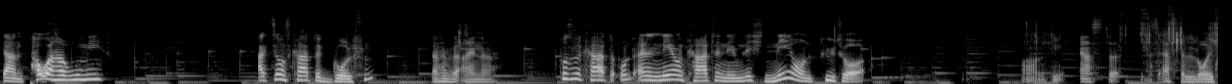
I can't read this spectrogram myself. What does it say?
Dann Power Harumi. Aktionskarte Golfen. Dann haben wir eine Puzzlekarte und eine Neonkarte, nämlich Neon Pythor. Und die erste, das erste Lloyd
